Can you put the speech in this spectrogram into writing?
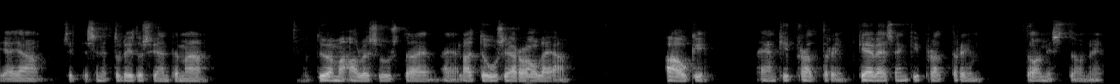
ja, ja sitten sinne tuli tosiaan tämä työmahdollisuus tai he laittoi uusia rooleja auki heidän Gibraltarin, GVCn Gibraltarin toimistoon, niin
